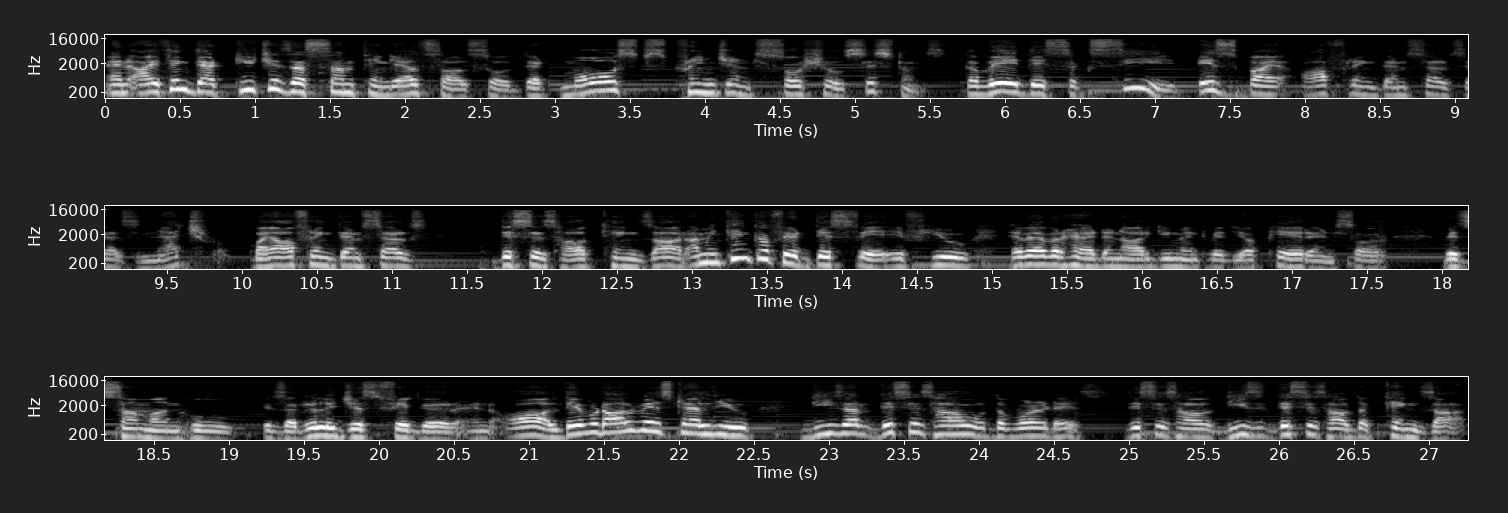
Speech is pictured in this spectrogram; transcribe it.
And I think that teaches us something else also that most stringent social systems, the way they succeed is by offering themselves as natural, by offering themselves this is how things are. I mean, think of it this way if you have ever had an argument with your parents or with someone who is a religious figure and all they would always tell you these are this is how the world is. This is how these this is how the things are.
